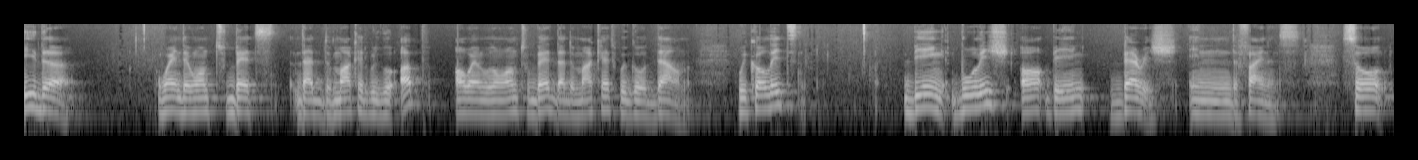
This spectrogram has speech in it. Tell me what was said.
either when they want to bet that the market will go up or when we want to bet that the market will go down. We call it being bullish or being bearish in the finance. So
